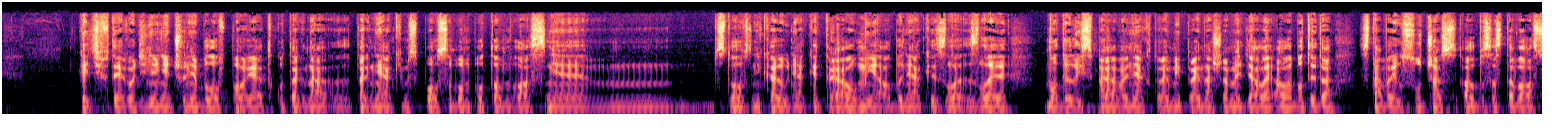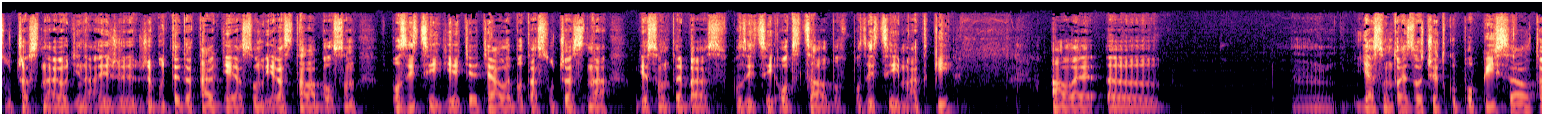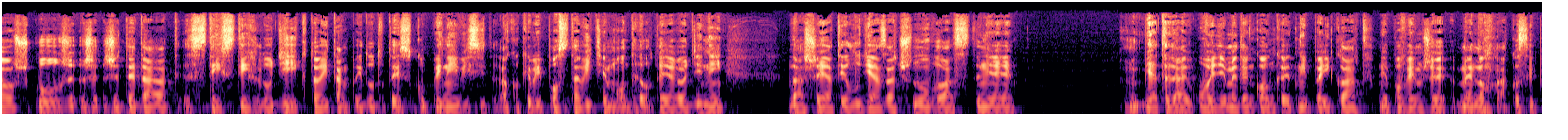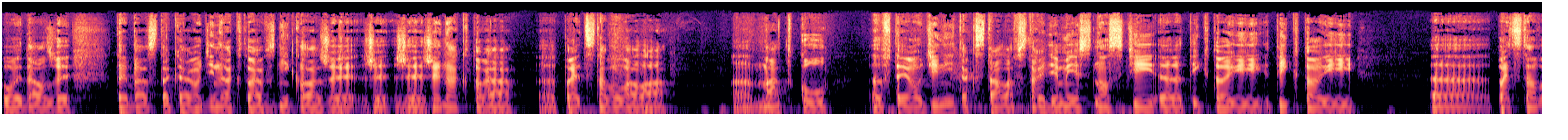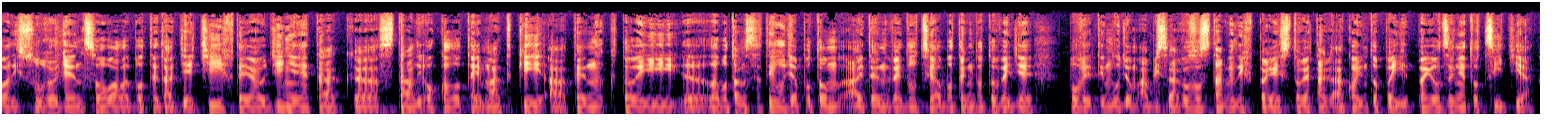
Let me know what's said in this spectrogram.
Keď v tej rodine niečo nebolo v poriadku, tak, na, tak nejakým spôsobom potom vlastne mm, z toho vznikajú nejaké traumy alebo nejaké zlé, zlé modely správania, ktoré my prenašame ďalej, alebo teda stávajú súčas, alebo sa stávala súčasná rodina, hej, že, že buď teda tá, kde ja som vyrastala, bol som v pozícii dieťaťa, alebo tá súčasná, kde som teda v pozícii otca, alebo v pozícii matky. Ale e, ja som to aj z začiatku popísal trošku, že, že, že teda z tých, z tých ľudí, ktorí tam prídu do tej skupiny, vy si ako keby postavíte model tej rodiny, vašej a tí ľudia začnú vlastne ja teda aj uvediem jeden konkrétny príklad, nepoviem, že meno, ako si povedal, že treba taká rodina, ktorá vznikla, že, že, že žena, ktorá e, predstavovala e, matku e, v tej rodiny, tak stála v strede miestnosti. Tí, ktorí, tí, ktorí predstavovali súrodencov alebo teda deti v tej rodine, tak e, stáli okolo tej matky a ten, ktorý, e, lebo tam sa tí ľudia potom, aj ten vedúci alebo ten, kto to vedie, povie tým ľuďom, aby sa rozostavili v priestore tak, ako im to prirodzene to cítia.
